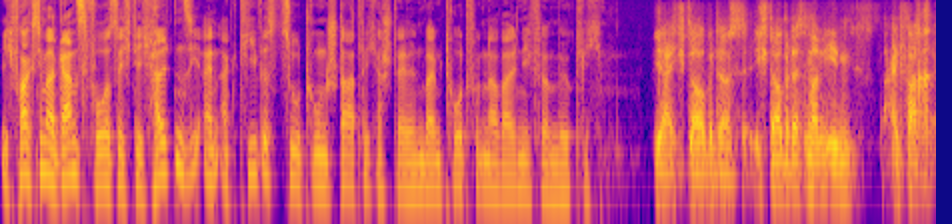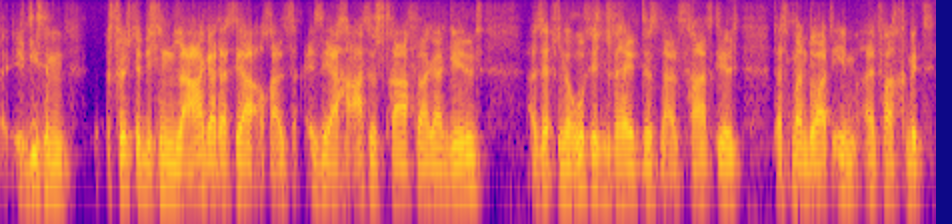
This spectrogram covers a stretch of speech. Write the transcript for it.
Ich frage Sie mal ganz vorsichtig, halten Sie ein aktives Zutun staatlicher Stellen beim Tod von Nawalny für möglich? Ja, ich glaube das. Ich glaube, dass man ihn einfach in diesem fürchterlichen Lager, das ja auch als sehr hartes Straflager gilt, also selbst in russischen Verhältnissen als hart gilt, dass man dort eben einfach mit,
